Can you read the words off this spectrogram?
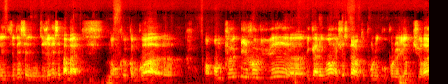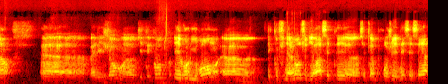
les TGV, c'est pas mal. Donc, euh, comme quoi, euh, on, peut évoluer euh, également, et j'espère que pour le coup, pour le Lyon de Turin, euh, ben, les gens qui étaient contre évolueront et que finalement on se dira c'était euh, c'était un projet nécessaire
